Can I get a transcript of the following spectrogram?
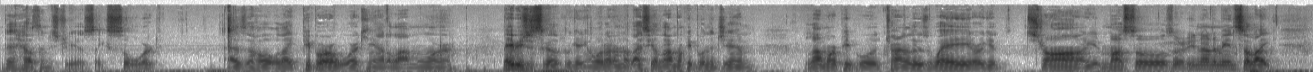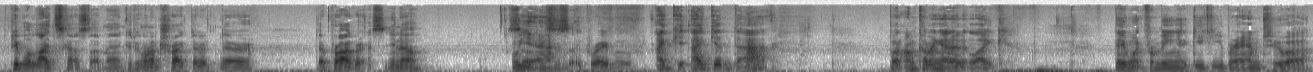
the health industry is like soared as a whole. Like people are working out a lot more. Maybe it's just because we're getting older. I don't know. But I see a lot more people in the gym, a lot more people trying to lose weight or get strong or get muscles or you know what I mean. So like, people like this kind of stuff, man, because people want to track their their their progress. You know. Oh, So yeah. This is a great move. I get, I get that but i'm coming at it like they went from being a geeky brand to a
